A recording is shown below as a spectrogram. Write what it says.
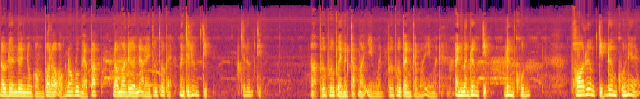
เราเดินเดินจงกรมพอเราออกนอกรูปแบบปั๊บเรามาเดินอะไรทั่วๆไป มันจะเริ่มติด จะเริ่มติดอ่าเพื่อเพื่อไปมันกลับมาเองมันเพื่อเพื่อไปมันกลับมาเองมัน อันนี้มันเริ่มติด เริ่มคุ้น พอเริ่มติดเริ่มคุ้นนี่แหละ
